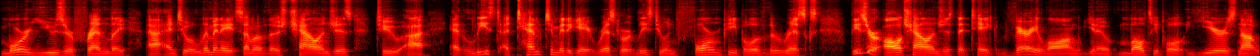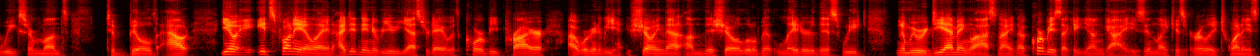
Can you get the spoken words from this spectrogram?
more user friendly, uh, and to eliminate some of those challenges to uh, at least attempt to mitigate risk or at least to inform people of the risks. These are all challenges that take very long, you know, multiple years, not weeks or months to build out. You know, it's funny, Elaine. I did an interview yesterday with Corby Pryor. Uh, we're going to be showing that on this show a little bit later this week. And we were DMing last night. Now, Corby's like a young guy. He's in like his early 20s.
